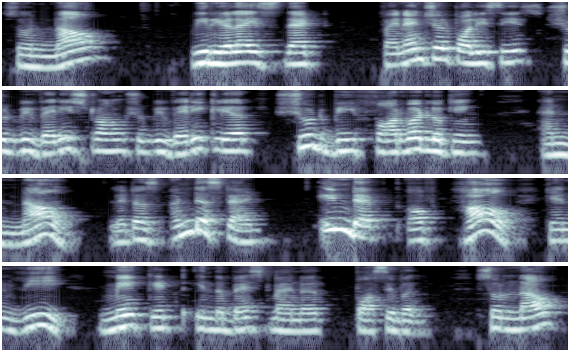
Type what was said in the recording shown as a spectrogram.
So now we realize that financial policies should be very strong should be very clear should be forward looking and now let us understand in depth of how can we make it in the best manner possible. So now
